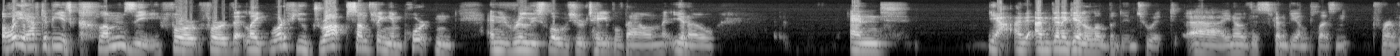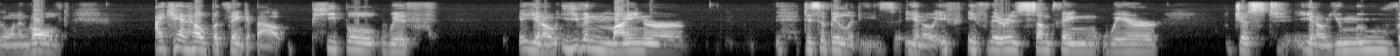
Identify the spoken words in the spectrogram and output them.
all you have to be is clumsy for, for that, like, what if you drop something important and it really slows your table down, you know, and, yeah, I, am gonna get a little bit into it, uh, I know this is gonna be unpleasant for everyone involved, I can't help but think about people with, you know, even minor disabilities. You know if if there is something where just you know you move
